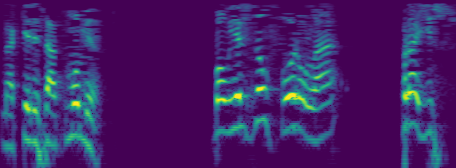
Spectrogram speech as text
naquele exato momento. Bom, e eles não foram lá para isso.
